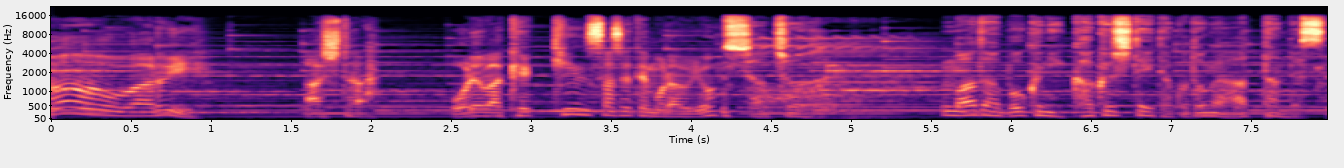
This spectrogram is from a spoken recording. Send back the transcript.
ああ悪い。明日俺は欠勤させてもらうよ。社長まだ僕に隠していたことがあったんです。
